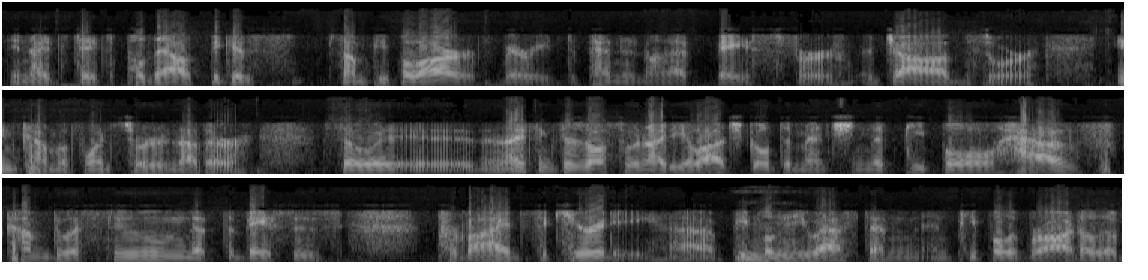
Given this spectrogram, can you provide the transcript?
the United States pulled out because some people are very dependent on that base for jobs or income of one sort or another. So uh, I think there's also an ideological dimension that people have come to assume that the bases provide security. Uh, people mm-hmm. in the mm-hmm. U.S. And, and people abroad, although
